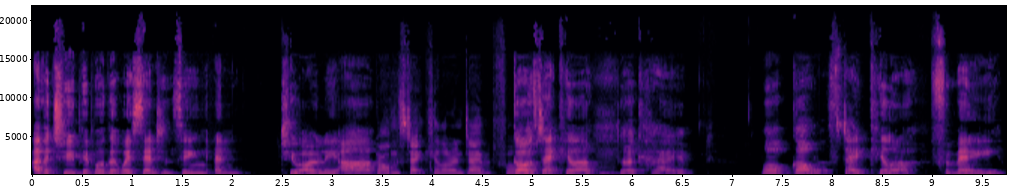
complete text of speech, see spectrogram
Are the two people that we're sentencing and two only are Golden State Killer and David Fuller. Golden State Killer? Mm. Okay. Well, Golden State Killer for me.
